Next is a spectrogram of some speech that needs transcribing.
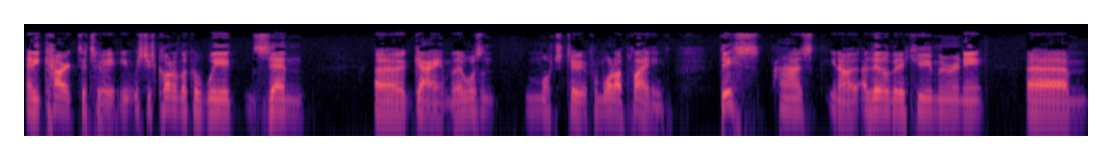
any character to it. It was just kind of like a weird Zen uh, game. There wasn't much to it from what I played. This has, you know, a little bit of humour in it. Um,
